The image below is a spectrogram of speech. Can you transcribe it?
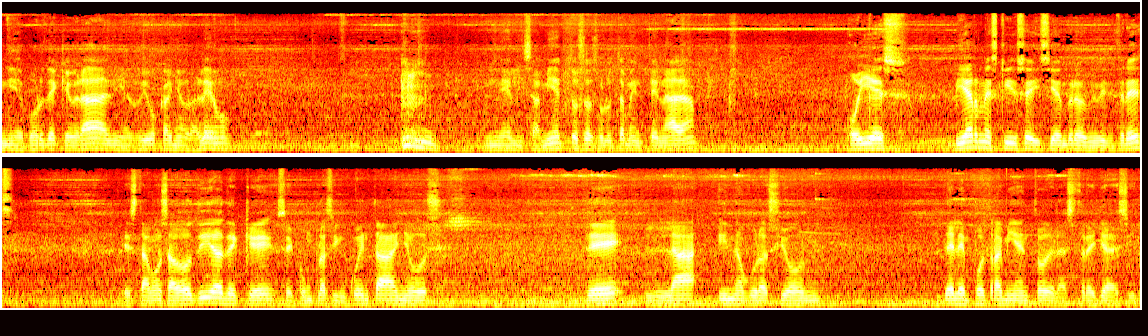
ni de borde quebrada, ni el río Cañabralejo, ni deslizamientos, absolutamente nada. Hoy es viernes 15 de diciembre de 2023. Estamos a dos días de que se cumpla 50 años de la inauguración del empotramiento de la estrella de Siloé.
